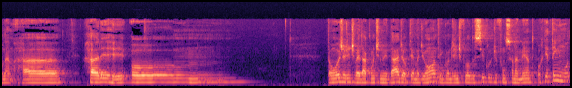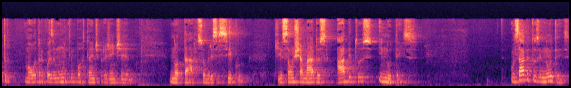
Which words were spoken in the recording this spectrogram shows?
Namaha Om então hoje a gente vai dar continuidade ao tema de ontem, quando a gente falou do ciclo de funcionamento, porque tem um outro, uma outra coisa muito importante para a gente notar sobre esse ciclo, que são chamados hábitos inúteis. Os hábitos inúteis,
